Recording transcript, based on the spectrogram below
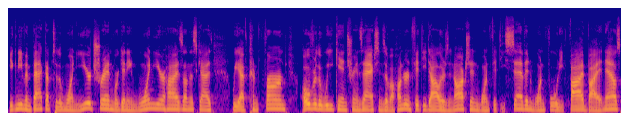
You can even back up to the one year trend. We're getting one year highs on this, guys. We have confirmed over the weekend transactions of $150 in auction, 157, 145 buy it nows.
